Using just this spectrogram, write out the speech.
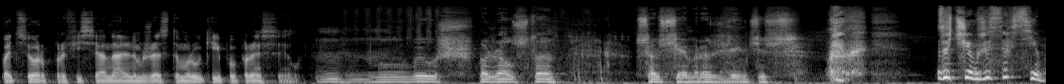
потер профессиональным жестом руки и попросил. Ну, вы уж, пожалуйста, совсем разденьтесь. Зачем же совсем?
